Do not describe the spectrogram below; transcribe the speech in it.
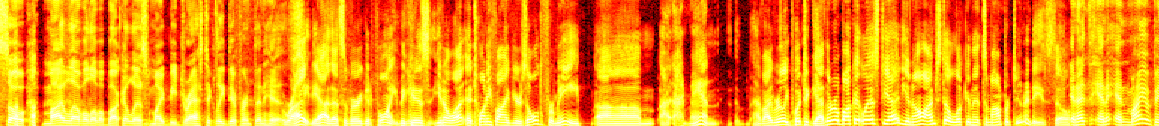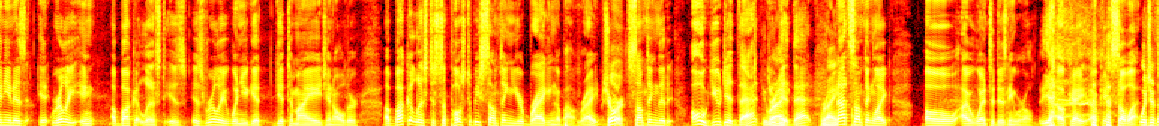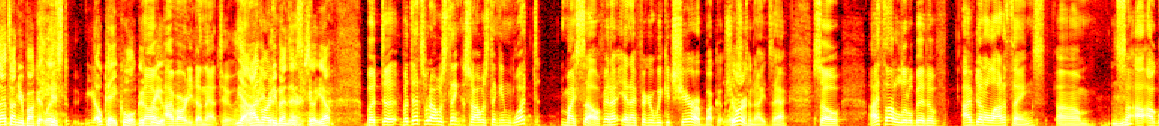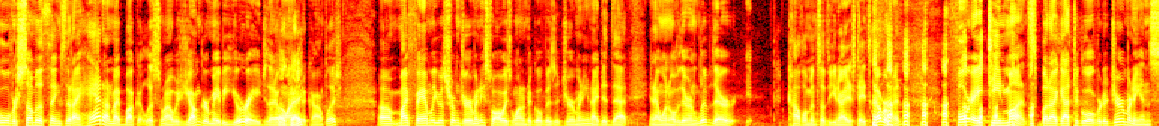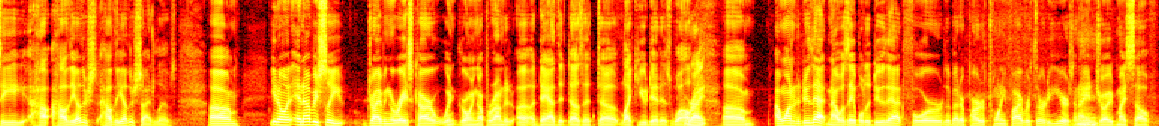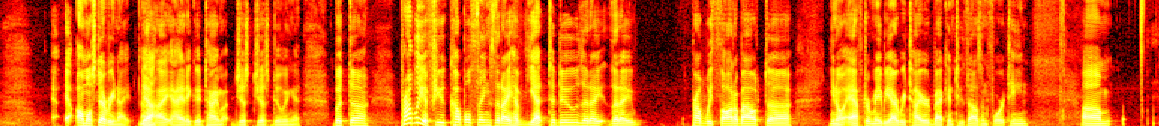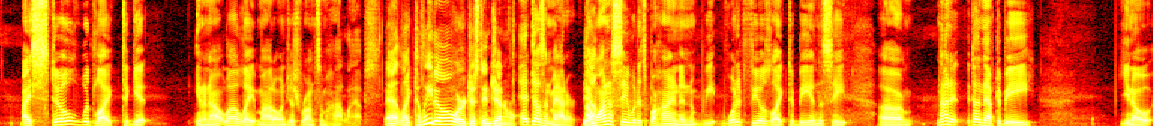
so my level of a bucket list might be drastically different than his. Right. Yeah, that's a very good point. Because you know what? At 25 years old, for me, um, I, I, man, have I really put together a bucket list yet? You know, I'm still looking at some opportunities. So And I th- and and my opinion is it really in, a bucket list is is really when you get get to my age and older, a bucket list is supposed to be something you're bragging about, right? Sure. Something that oh you did that, you Right. did that, Right. Not something like oh I went to Disney World. Yeah. Okay. Okay. So what? which if that's on your bucket list, okay, cool, good no, for you. I've already done that too. yeah, I've already to been there. So yep. But uh, but that's what I was thinking. So I was thinking, what myself and I, and I figured we could share our bucket list Sure. tonight, Zach. So I thought a little bit of. I've done a lot of things. Um, Mm-hmm. So I'll I'll go over some of the things that I had on my bucket list when I was younger, maybe your age, that I wanted to accomplish. Um, my family was from Germany, so I always wanted to go visit Germany, and I did that. And I went over there and lived there. Compliments of the United States government for 18 months, but I got to go over to Germany and see how, how the other how the other side lives. Um, you know, and obviously driving a race car when growing up around a, a dad that does it uh, like you did as well. Right. Um, I wanted to do that, and I was able to do that for the better part of 25 or 30 years, and I enjoyed myself almost every night. Yeah. I, I had a good time just just doing it. But uh, probably a few couple things that I have yet to do that I that I probably thought about. Uh, you know, after maybe I retired back in 2014, um, I still would like to get in an outlaw late model and just run some hot laps. At like Toledo or just in general. It doesn't matter. Yeah? I want to see what it's behind and be, what it feels like to be in the seat. Um, not it, it doesn't have to be, you know,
